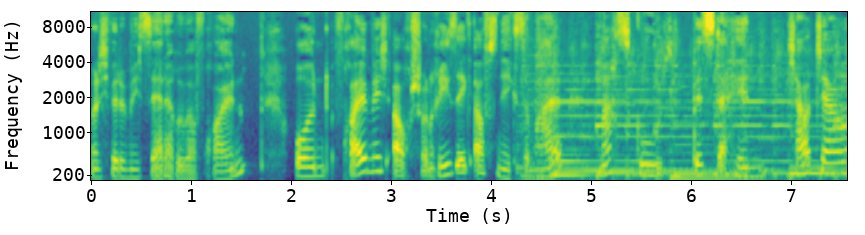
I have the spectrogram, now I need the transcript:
und ich würde mich sehr darüber freuen. Und freue mich auch schon riesig aufs nächste Mal. Mach's gut. Bis dahin. Ciao, ciao.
